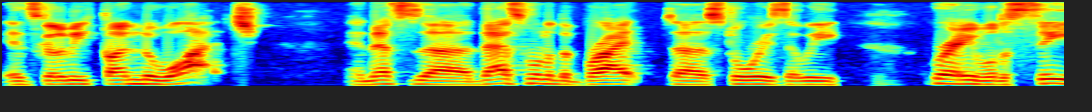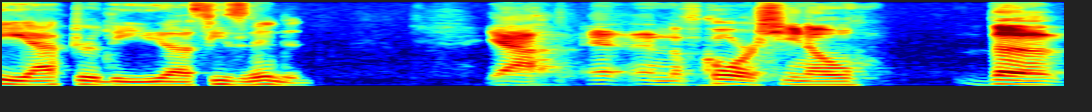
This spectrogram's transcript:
It's going to be fun to watch, and that's uh, that's one of the bright uh, stories that we were able to see after the uh, season ended. Yeah, and, and of course, you know the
